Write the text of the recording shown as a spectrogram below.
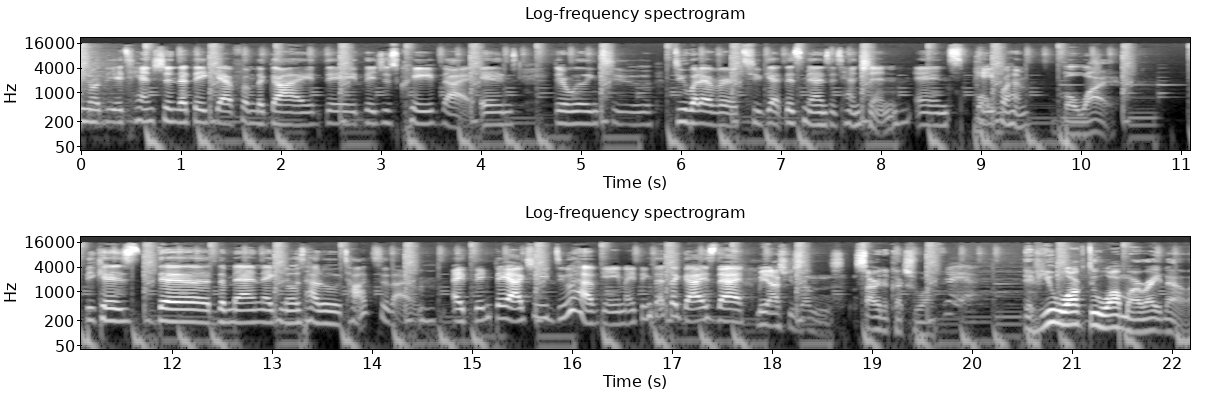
you know, the attention that they get from the guy, they they just crave that, and they're willing to do whatever to get this man's attention and pay Well- for him But why? because the the man like knows how to talk to them. I think they actually do have game. I think that the guys that Let me ask you something. Sorry to cut you off. yeah yeah If you walk through Walmart right now,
